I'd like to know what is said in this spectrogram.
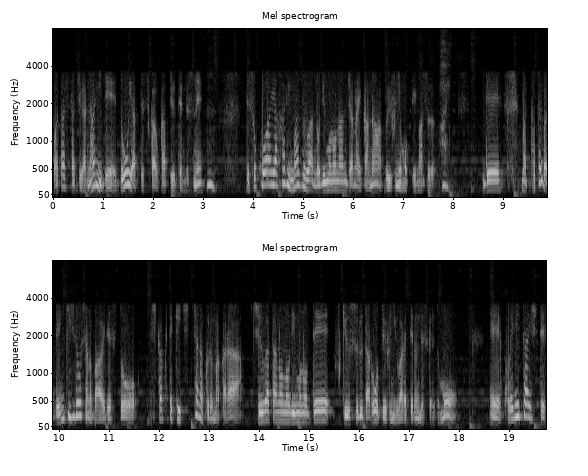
私たちが何でどうやって使うかという点ですね。うんでそこはやはりまずは乗り物なんじゃないかなというふうに思っています。はいでまあ、例えば電気自動車の場合ですと比較的ちっちゃな車から中型の乗り物で普及するだろうというふうに言われてるんですけれども、えー、これに対して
